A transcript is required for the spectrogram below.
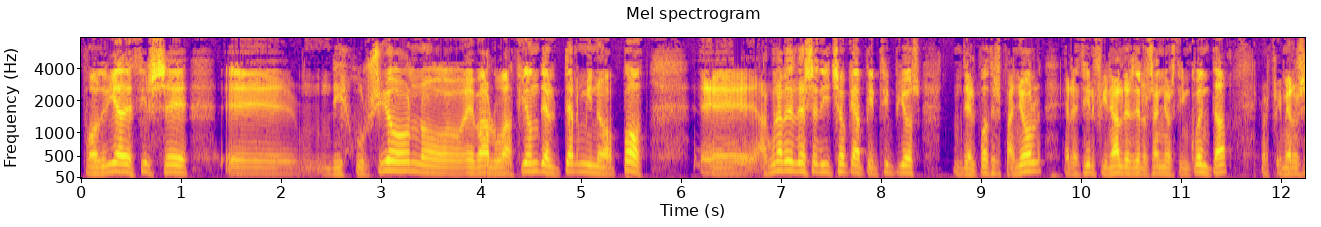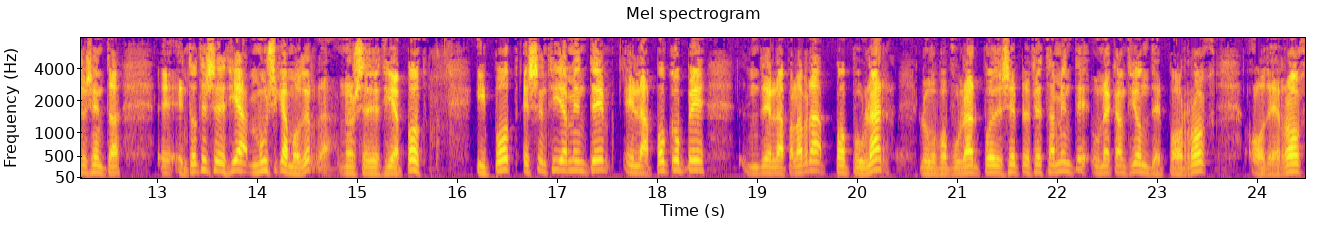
podría decirse, eh, discusión o evaluación del término pod. Eh, alguna vez les he dicho que a principios del poz español, es decir, finales de los años 50, los primeros 60, eh, entonces se decía música moderna, no se decía pod. Y pod es sencillamente el apócope de la palabra popular. Luego, popular puede ser perfectamente una canción de pop rock o de rock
